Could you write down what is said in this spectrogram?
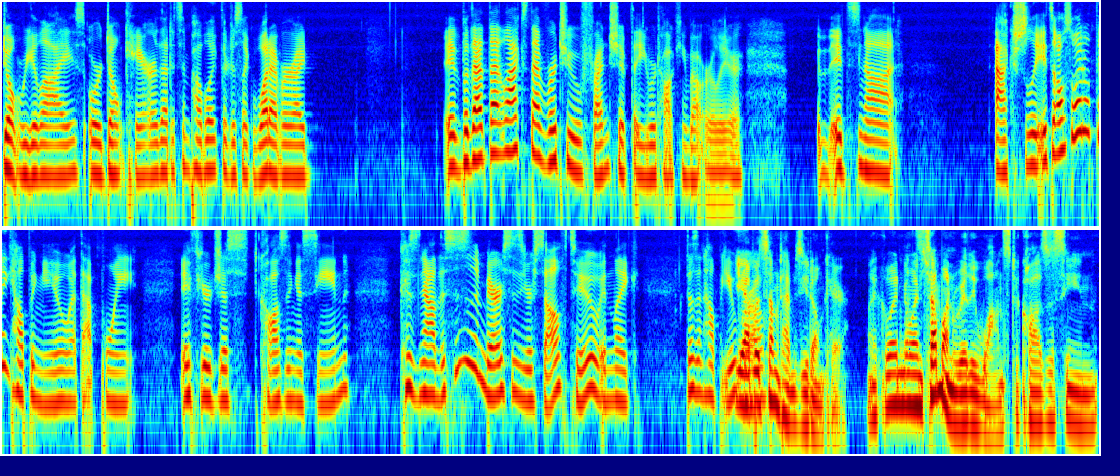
don't realize or don't care that it's in public. They're just like, whatever. I. It, but that that lacks that virtue of friendship that you were talking about earlier. It's not actually. It's also I don't think helping you at that point if you're just causing a scene, because now this is embarrasses yourself too, and like doesn't help you. Yeah, grow. but sometimes you don't care. Like when when true. someone really wants to cause a scene,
